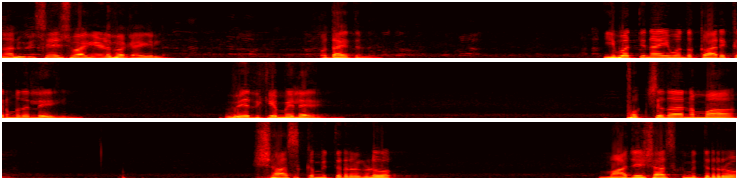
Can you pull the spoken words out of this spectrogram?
ನಾನು ವಿಶೇಷವಾಗಿ ಹೇಳಬೇಕಾಗಿಲ್ಲ. ಗೊತ್ತಾಯ್ತಣ್ಣ ಇವತ್ತಿನ ಈ ಒಂದು ಕಾರ್ಯಕ್ರಮದಲ್ಲಿ ವೇದಿಕೆ ಮೇಲೆ ಪಕ್ಷದ ನಮ್ಮ ಶಾಸಕ ಮಿತ್ರರುಗಳು, ಮಾಜಿ ಶಾಸಕ ಮಿತ್ರರು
